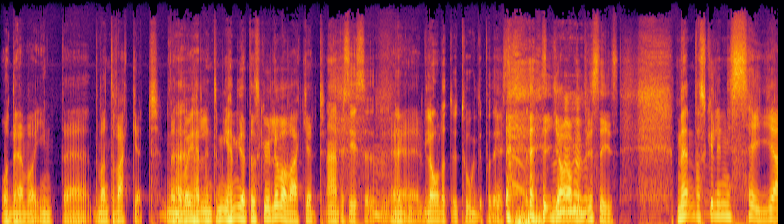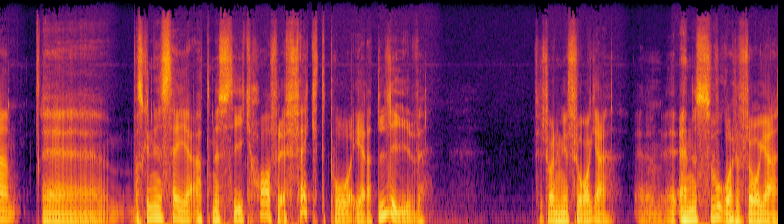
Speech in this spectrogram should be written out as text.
Och det var inte, det var inte vackert. Men det var ju heller inte meningen att det skulle vara vackert. Nej precis, jag Eh. är glad att du tog det på det sättet. ja, men precis. Men vad skulle ni säga eh, vad skulle ni säga att musik har för effekt på ert liv? Förstår ni min fråga? Mm. En svår fråga.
